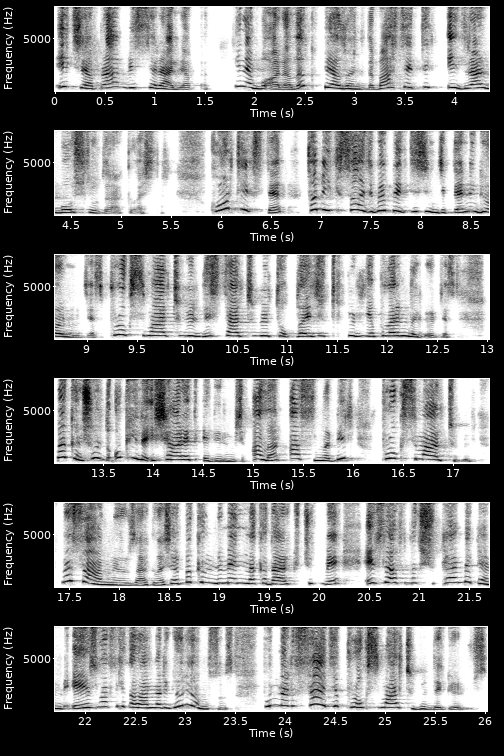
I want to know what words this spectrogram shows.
iç yaprağı visceral yaprak. Yine bu aralık biraz önce de bahsettik idrar boşluğudur arkadaşlar. Kortekste tabii ki sadece böbrek cisimciklerini görmeyeceğiz. Proksimal tübül, distal tübül, toplayıcı tübül yapılarını da göreceğiz. Bakın şurada ok ile işaret edilmiş alan aslında bir proksimal tübül. Nasıl anlıyoruz arkadaşlar? Bakın lümenin ne kadar küçük ve etrafındaki şu pembe pembe eozinofilik alanları görüyor musunuz? Bunları sadece proksimal tübülde görürüz.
